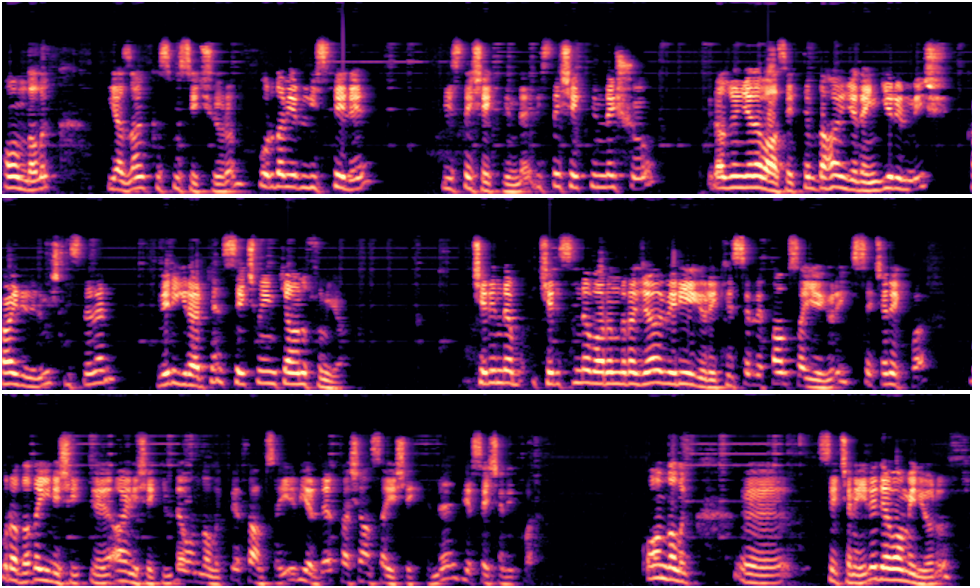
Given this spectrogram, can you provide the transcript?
ondalık yazan kısmı seçiyorum. Burada bir listeli liste şeklinde. Liste şeklinde şu. Biraz önce de bahsettim. Daha önceden girilmiş, kaydedilmiş listeden veri girerken seçme imkanı sunuyor. İçerinde, içerisinde barındıracağı veriye göre, kesirli tam sayıya göre iki seçenek var. Burada da yine e, aynı şekilde ondalık ve tam sayı bir de taşan sayı şeklinde bir seçenek var. Ondalık e, seçeneğiyle devam ediyoruz.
